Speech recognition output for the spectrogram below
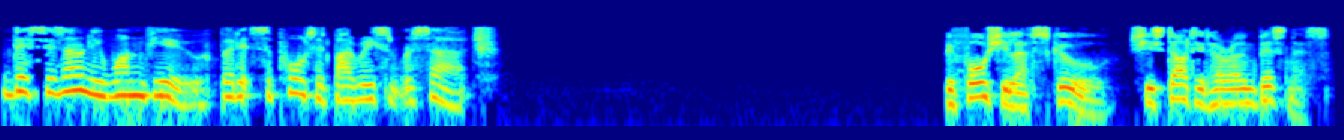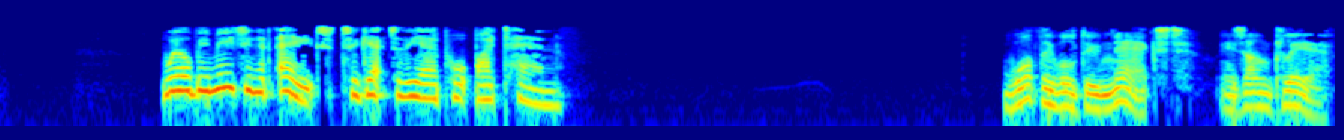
This is only one view, but it's supported by recent research. Before she left school, she started her own business. We'll be meeting at 8 to get to the airport by 10. What they will do next is unclear.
